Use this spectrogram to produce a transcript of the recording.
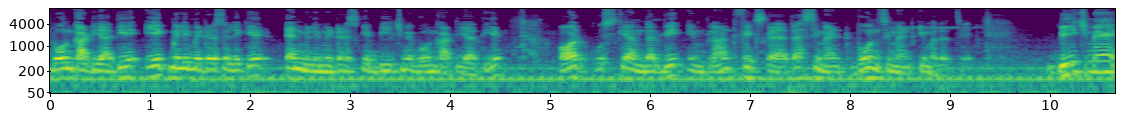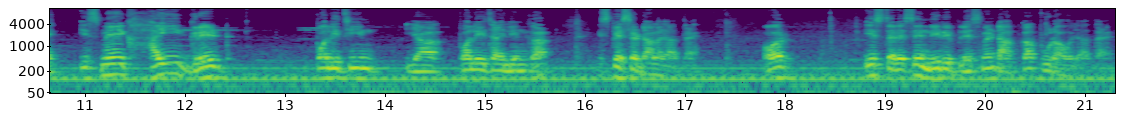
बोन काटी जाती है। एक मिलीमीटर से लेके टेन मिलीमीटर के बीच में बोन काटी जाती है और उसके अंदर भी इम्प्लांट फिक्स किया जाता है सीमेंट बोन सीमेंट की मदद से। बीच में इसमें एक हाई ग्रेड पॉलीथीन या पॉलीथाइलिन का स्पेसर डाला जाता है और इस तरह से नी रिप्लेसमेंट आपका पूरा हो जाता है।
